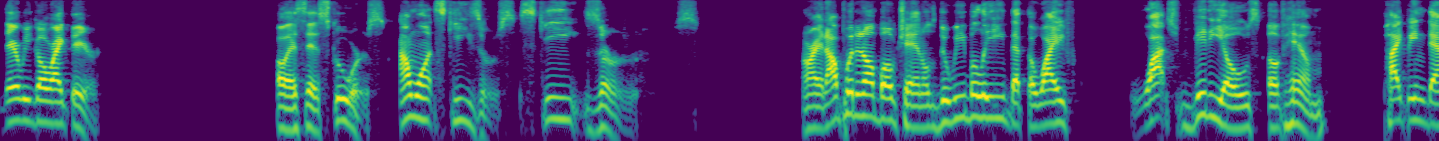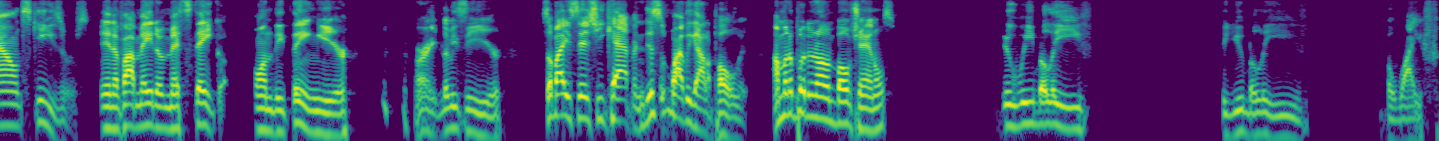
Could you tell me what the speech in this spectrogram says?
There we go, right there. Oh, it says skewers. I want skeezers. Skeezers. All right, I'll put it on both channels. Do we believe that the wife watched videos of him piping down skeezers? And if I made a mistake on the thing here, all right, let me see here. Somebody says she capping. This is why we got to poll it. I'm going to put it on both channels. Do we believe? Do you believe the wife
